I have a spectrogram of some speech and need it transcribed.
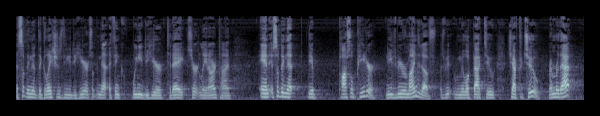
That's something that the Galatians need to hear. It's something that I think we need to hear today, certainly in our time. And it's something that the Apostle Peter needs to be reminded of as we, when we look back to chapter 2. Remember that?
